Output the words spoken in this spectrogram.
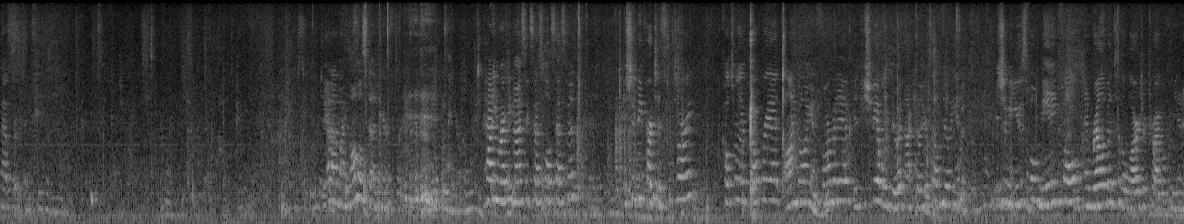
That sort of thing. Um, I'm almost done here. How do you recognize successful assessment? It should be participatory, culturally appropriate, ongoing, informative. You should be able to do it, not kill yourself doing it. It should be useful, meaningful, and relevant to the larger tribal community.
